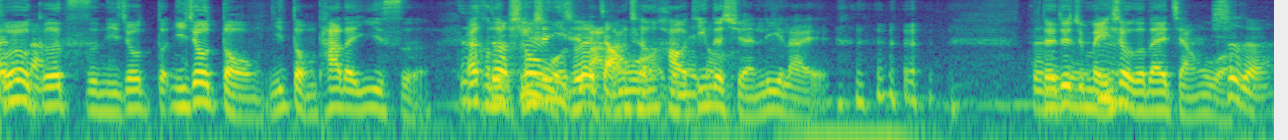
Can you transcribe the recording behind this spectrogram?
所有歌词你就懂，你就懂，你懂他的意思。这他可能平时一直在讲当成好听的旋律来，对对对，就每一首都在讲我。是的，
